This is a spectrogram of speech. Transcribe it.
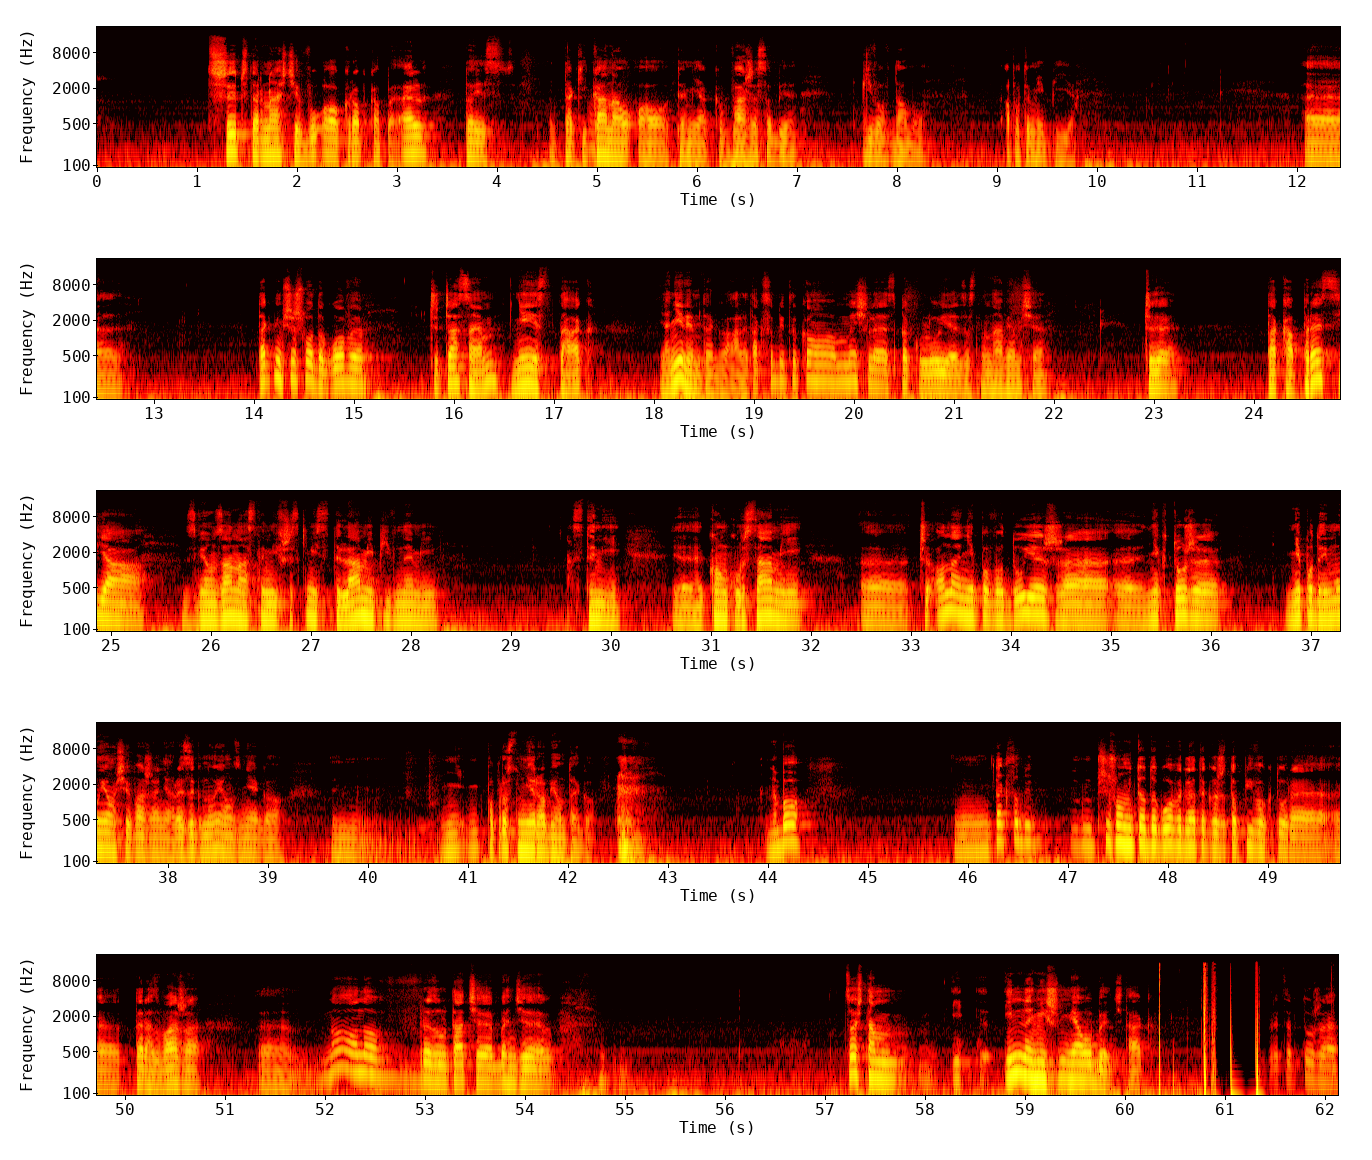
314wo.pl, to jest taki kanał o tym, jak ważę sobie piwo w domu, a potem je piję. E, tak mi przyszło do głowy, czy czasem nie jest tak, ja nie wiem tego, ale tak sobie tylko myślę, spekuluję, zastanawiam się, czy taka presja związana z tymi wszystkimi stylami piwnymi, z tymi e, konkursami, e, czy ona nie powoduje, że e, niektórzy nie podejmują się ważenia, rezygnują z niego, po prostu nie robią tego. No bo mm, tak sobie przyszło mi to do głowy, dlatego że to piwo, które teraz ważę, no ono w rezultacie będzie coś tam inne niż miało być, tak? W recepturze,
